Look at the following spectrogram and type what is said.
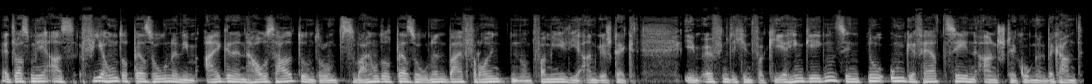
etwas mehr als 400 Personen im eigenen Haushalt und rund 200 Personen bei Freunden und Familie angesteckt. Im öffentlichen Verkehr hingegen sind nur ungefähr 10 Ansteckungen bekannt.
